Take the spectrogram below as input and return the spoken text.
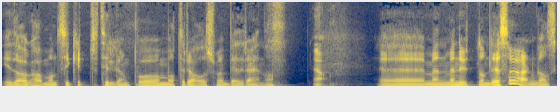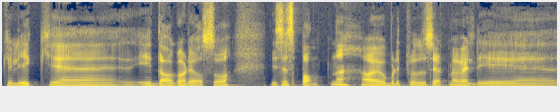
i dag har man sikkert tilgang på materialer som er bedre egna. Ja. Eh, Men, men utenom det så er den ganske lik. Eh, I dag har de også Disse spantene har jo blitt produsert med veldig eh,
